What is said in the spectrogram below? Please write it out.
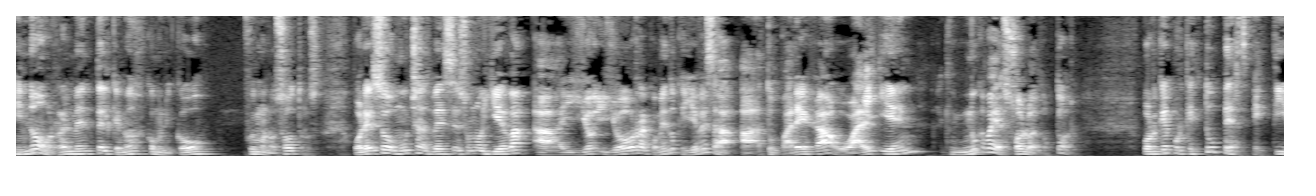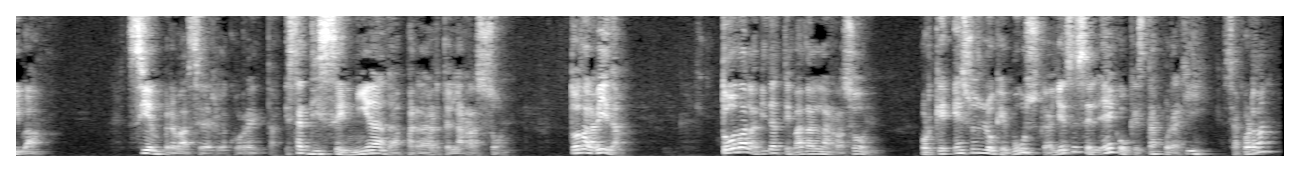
Y no, realmente el que nos comunicó fuimos nosotros. Por eso muchas veces uno lleva a, yo, yo recomiendo que lleves a, tu pareja o a alguien, nunca vayas solo al doctor. ¿Por qué? Porque tu perspectiva siempre va a ser la correcta. Está diseñada para darte la razón. Toda la vida toda la vida te va a dar la razón, porque eso es lo que busca y ese es el ego que está por aquí, ¿se acuerdan?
